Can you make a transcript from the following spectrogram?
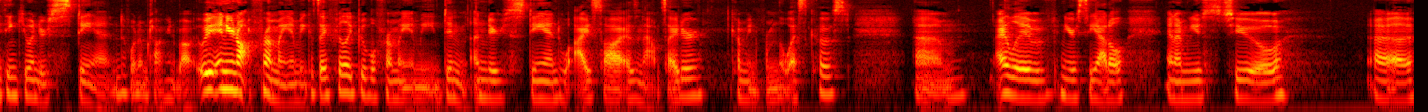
I think you understand what I'm talking about. And you're not from Miami because I feel like people from Miami didn't understand what I saw as an outsider coming from the West Coast. Um, I live near Seattle and I'm used to, uh,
